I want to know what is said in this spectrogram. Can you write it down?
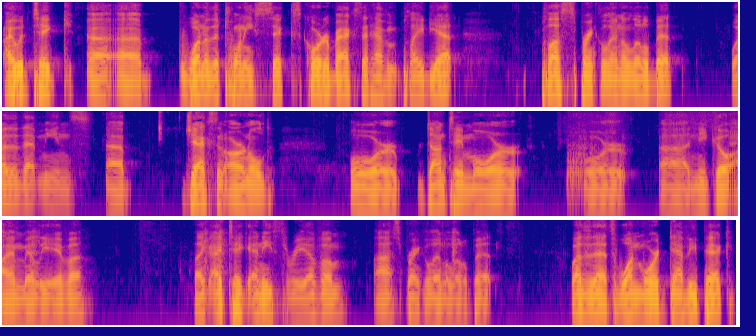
I would take uh, uh, one of the 26 quarterbacks that haven't played yet, plus sprinkle in a little bit, whether that means uh, Jackson Arnold or Dante Moore or uh, Nico Iamaleava. Like I take any three of them, uh, sprinkle in a little bit. Whether that's one more Devy pick,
